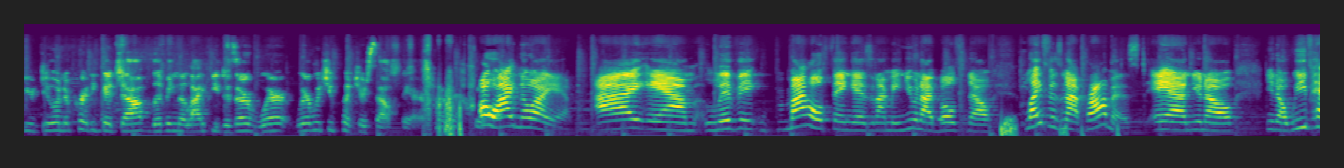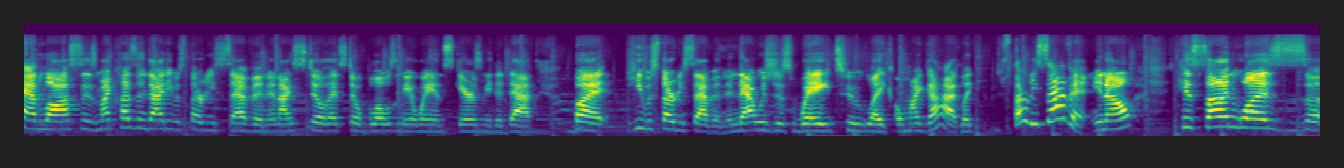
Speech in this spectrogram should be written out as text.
you're doing a pretty good job living the life you deserve? Where where would you put yourself there? Oh, I know I am. I am living my whole thing is, and I mean you and I both know, life is not promised. And you know, you know, we've had losses. My cousin died, he was 37, and I still, that still blows me away and scares me to death. But he was 37, and that was just way too, like, oh my God, like 37, you know? His son was, uh,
